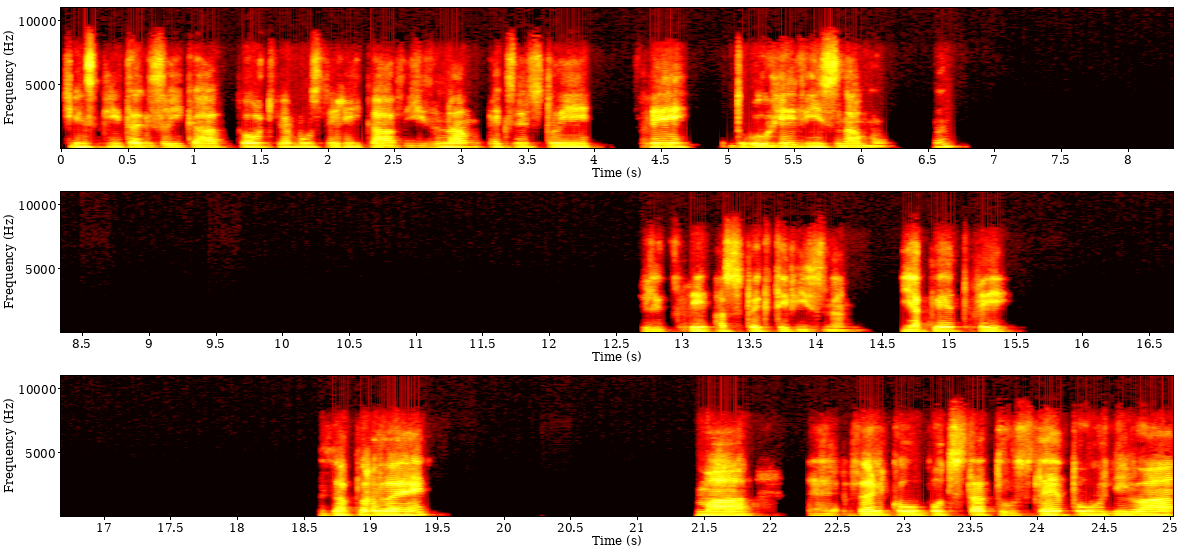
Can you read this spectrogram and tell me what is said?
Čínský text říká to, čemu si říká význam. Existují tři druhy významu. Hm? Čili tři aspekty významu. Jaké tři? Za prvé má eh, velkou podstatu. Zde používá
